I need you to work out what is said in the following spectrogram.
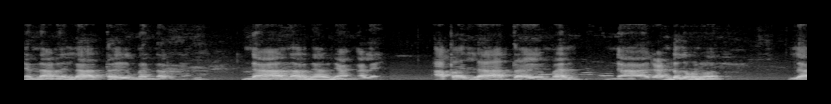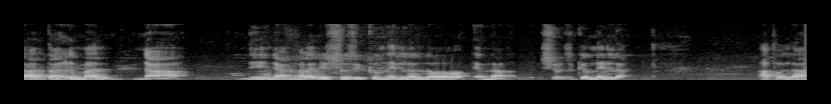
എന്നാണ് ലാ തഹ്മൻ എന്ന് പറഞ്ഞാൽ ലാ എന്ന് പറഞ്ഞാൽ ഞങ്ങളെ. അപ്പൊ ലാ തഹ്മൻ നാ രണ്ട് നൂന് വന്നു. ലാ തഹ്മൻ നാ നീ ഞങ്ങളെ വിശ്വസിക്കുന്നില്ലല്ലോ എന്നാണ്. വിശ്വസിക്കുന്നില്ല. അപ്പൊ ലാ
